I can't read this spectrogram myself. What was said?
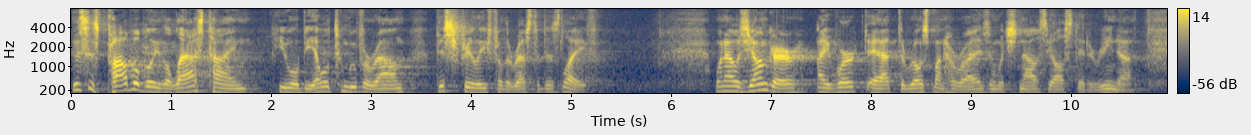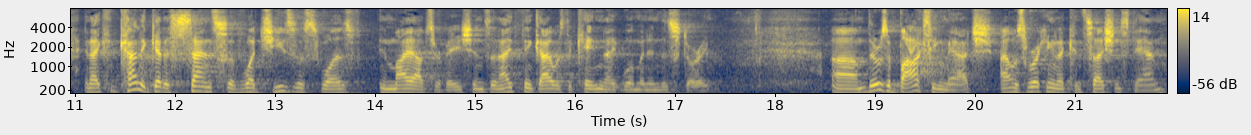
This is probably the last time he will be able to move around this freely for the rest of his life. When I was younger, I worked at the Rosemont Horizon, which now is the Allstate Arena, and I could kind of get a sense of what Jesus was in my observations, and I think I was the Canaanite woman in this story. Um, there was a boxing match. I was working in a concession stand.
